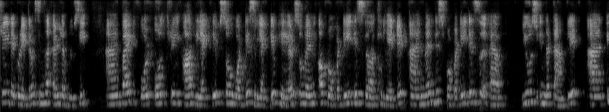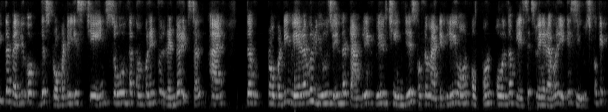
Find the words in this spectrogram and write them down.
three decorators in the LWC and by default all three are reactive. So what is reactive here? So when a property is uh, created and when this property is uh, used in the template and if the value of this property is changed, so the component will render itself and the property wherever used in the template will changes automatically on, on all the places wherever it is used. Okay.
